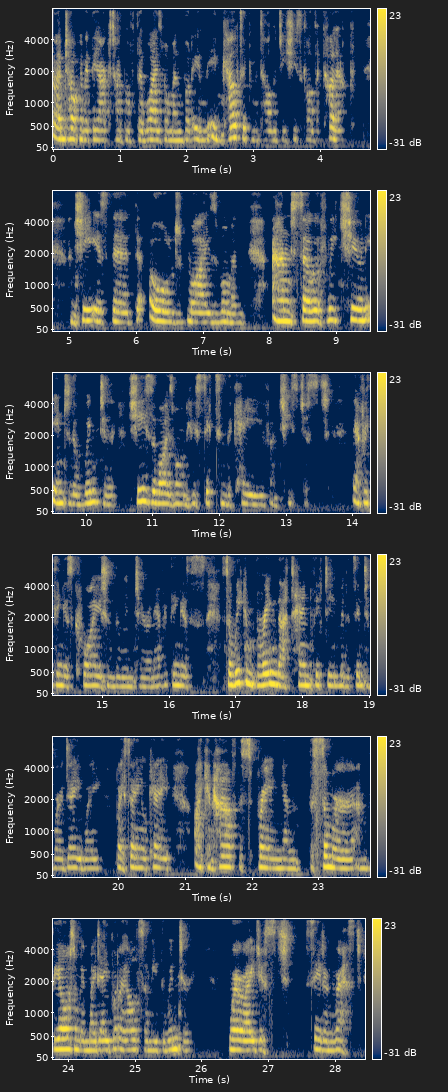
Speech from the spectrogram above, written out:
I'm talking about the archetype of the wise woman, but in, in Celtic mythology, she's called the Cailleach, and she is the the old wise woman. And so, if we tune into the winter, she's the wise woman who sits in the cave, and she's just everything is quiet in the winter and everything is so we can bring that 10 15 minutes into our day by by saying okay i can have the spring and the summer and the autumn in my day but i also need the winter where i just sit and rest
